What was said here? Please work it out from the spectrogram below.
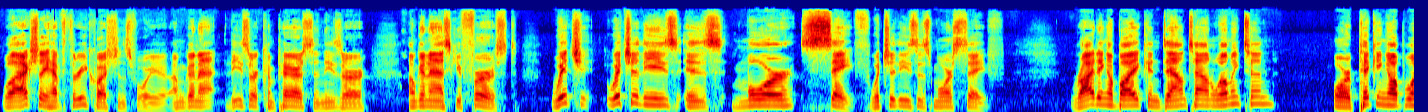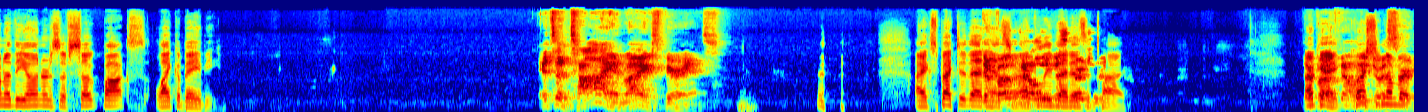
Well, I actually have three questions for you. I'm gonna. These are comparison. These are. I'm gonna ask you first. Which which of these is more safe? Which of these is more safe? Riding a bike in downtown Wilmington, or picking up one of the owners of Soapbox like a baby? It's a tie in my experience. I expected that They're answer. I believe that is a tie. They're Okay, both gonna lead question number-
